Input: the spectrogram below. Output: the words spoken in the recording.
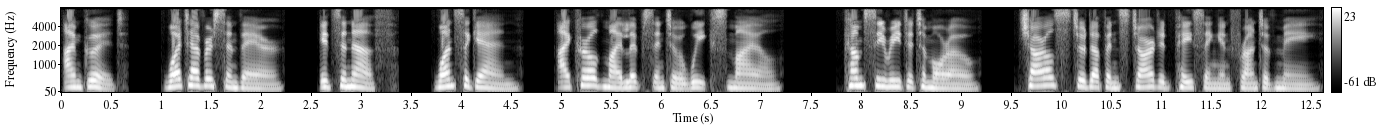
I'm good. Whatever's in there, it's enough. Once again, I curled my lips into a weak smile. Come see Rita tomorrow. Charles stood up and started pacing in front of me.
